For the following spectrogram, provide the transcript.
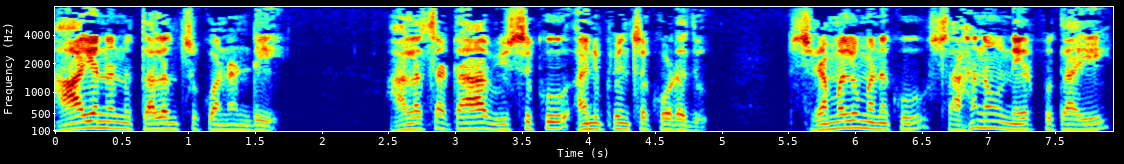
ఆయనను తలంచుకొనండి. అలసట విసుకు అనిపించకూడదు. శ్రమలు మనకు సహనం నేర్పుతాయి.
